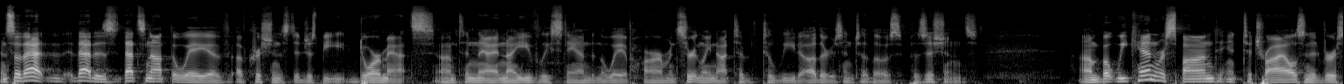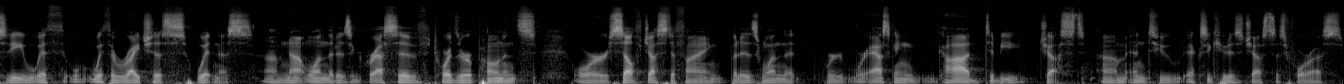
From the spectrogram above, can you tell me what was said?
And so that that is that's not the way of, of Christians to just be doormats, um, to na- naively stand in the way of harm, and certainly not to, to lead others into those positions. Um, but we can respond to trials and adversity with, with a righteous witness, um, not one that is aggressive towards our opponents or self justifying, but is one that we're, we're asking God to be just um, and to execute his justice for us.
